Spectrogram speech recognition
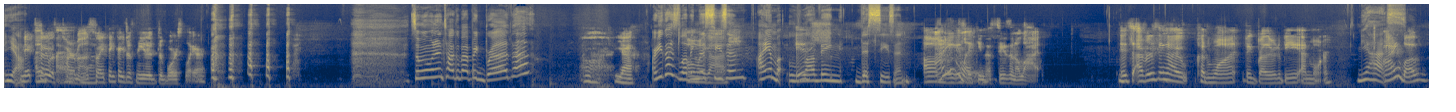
Yeah. Nick said I- it was I- karma, yeah. so I think I just need a divorce lawyer. So we want to talk about Big Brother? yeah. Are you guys loving Oh this gosh. season? I am loving this season. I am liking this season a lot. It's everything I could want Big Brother to be and more. Yes. I love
